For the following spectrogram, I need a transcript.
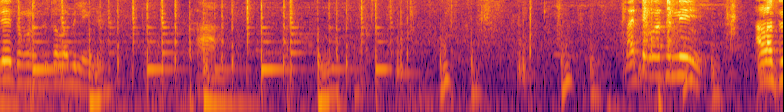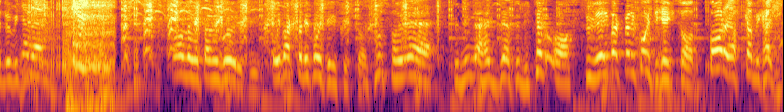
এটাই তোমার দুতলা বিল্ডিং হ্যাঁ। আল্লাহ তো ডুবি আমি কইছি এই বাটপারি কই থেকে শিখছ? সুস্থ হয়ে তুমি মিলা হাজ তুই ভিক্ষা তুই এই বাটপারি কই থেকে শিখছ? তোর আজকে আমি খাইছি।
